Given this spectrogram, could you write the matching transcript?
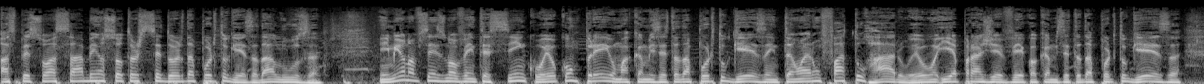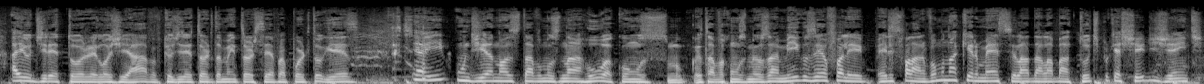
as pessoas sabem, eu sou torcedor da Portuguesa, da Lusa. Em 1995, eu comprei uma camiseta da Portuguesa, então era um fato raro. Eu ia pra GV com a camiseta da Portuguesa, aí o diretor elogiava, porque o diretor também torcia pra Portuguesa. E aí, um dia nós estávamos na rua com os. Eu tava com os meus amigos e eu falei, eles falaram, vamos na quermesse lá da Labatute, porque é cheio de gente.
